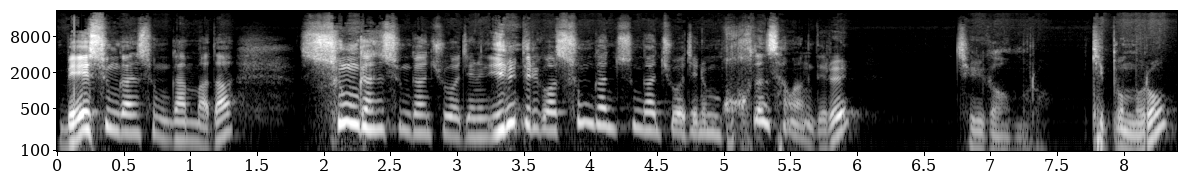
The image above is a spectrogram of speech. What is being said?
매 순간 순간마다 순간순간 주어지는 일들과 순간순간 주어지는 모든 상황들을 즐거움으로 기쁨으로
